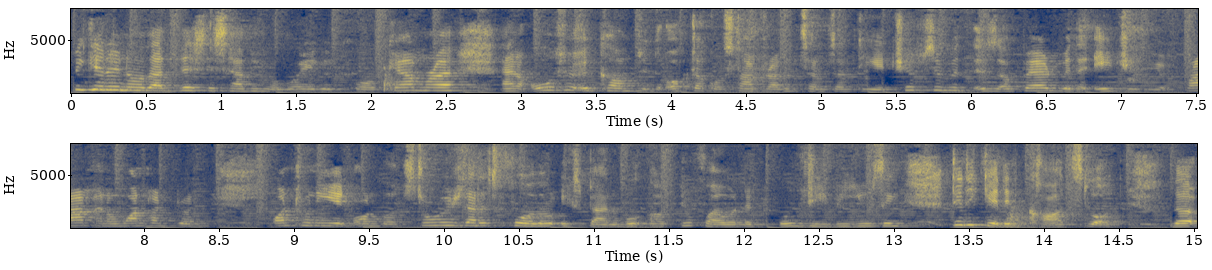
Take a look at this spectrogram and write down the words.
we get to know that this is having a very good core camera and also it comes with the octa-core Snapdragon 778 chipset with is paired with an 8 GB of RAM and a 120, 128 onboard storage that is further expandable up to 512 GB using dedicated card slot. The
